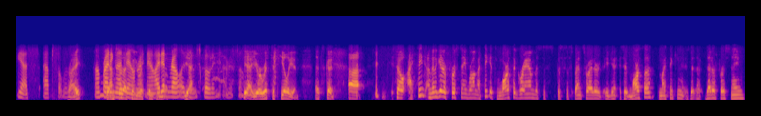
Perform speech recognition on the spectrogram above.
Yes, absolutely. Right? I'm writing yeah, I'm sure that down right now. I didn't realize yeah. I was quoting Aristotle. Yeah, you're Aristotelian. That's good. Uh, so I think I'm going to get her first name wrong. I think it's Martha Graham, the, the suspense writer. Is it Martha? Am I thinking? Is, it, is that her first name?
